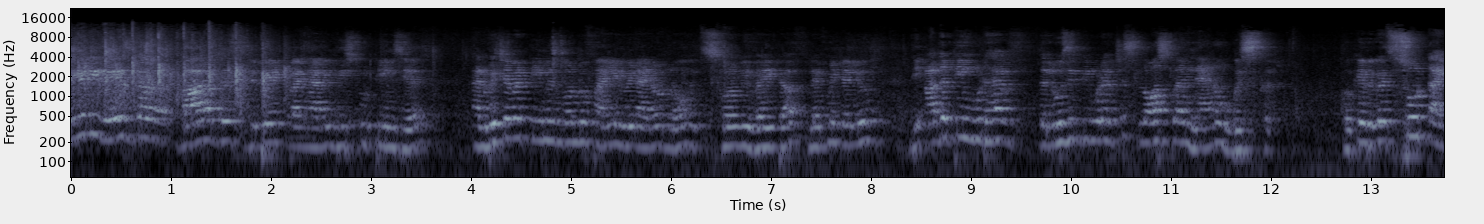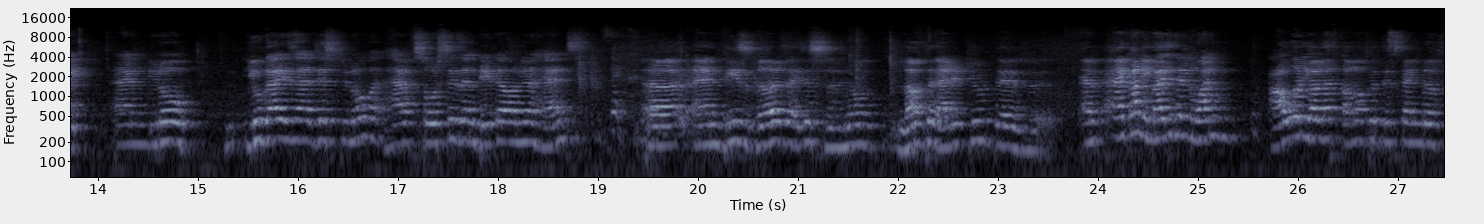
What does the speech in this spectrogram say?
really raised the bar of this debate by having these two teams here. and whichever team is going to finally win, I don't know. It's going to be very tough. Let me tell you, the other team would have, the losing team would have just lost by a narrow whisker. Okay, because it's so tight, and you know, you guys are just you know have sources and data on your hands. Uh, and these girls, I just you know love their attitude. Their and I can't imagine that in one hour you all have come up with this kind of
